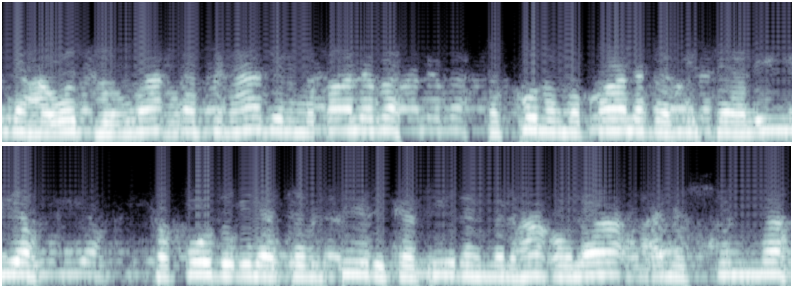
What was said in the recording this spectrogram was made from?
لها وجه ما لكن هذه المطالبة تكون مطالبة مثالية تقود إلى تنفير كثير من هؤلاء عن السنة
